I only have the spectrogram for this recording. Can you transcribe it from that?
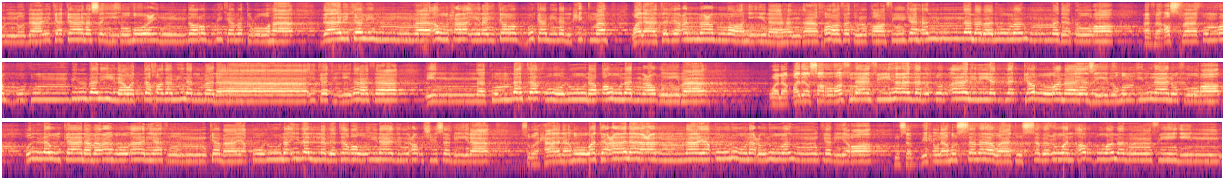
كل ذلك كان سيئه عند ربك مكروها. ذلك مما أوحى إليك ربك من الحكمة. ولا تجعل مع الله إلها آخر فتلقى في جهنم ملوما مدحورا. أفأصفاكم ربكم بالبنين واتخذ من الملائكة إناثا؟ إنكم لتقولون قولا عظيما. ولقد صرفنا في هذا القرآن ليذكروا وما يزيدهم إلا نفورا. قل لو كان معه آلهة كما يقولون إذا لابتغوا إلى ذي العرش سبيلا. سبحانه وتعالى عما يقولون علوا كبيرا. تسبح له السماوات السبع والأرض ومن فيهن.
